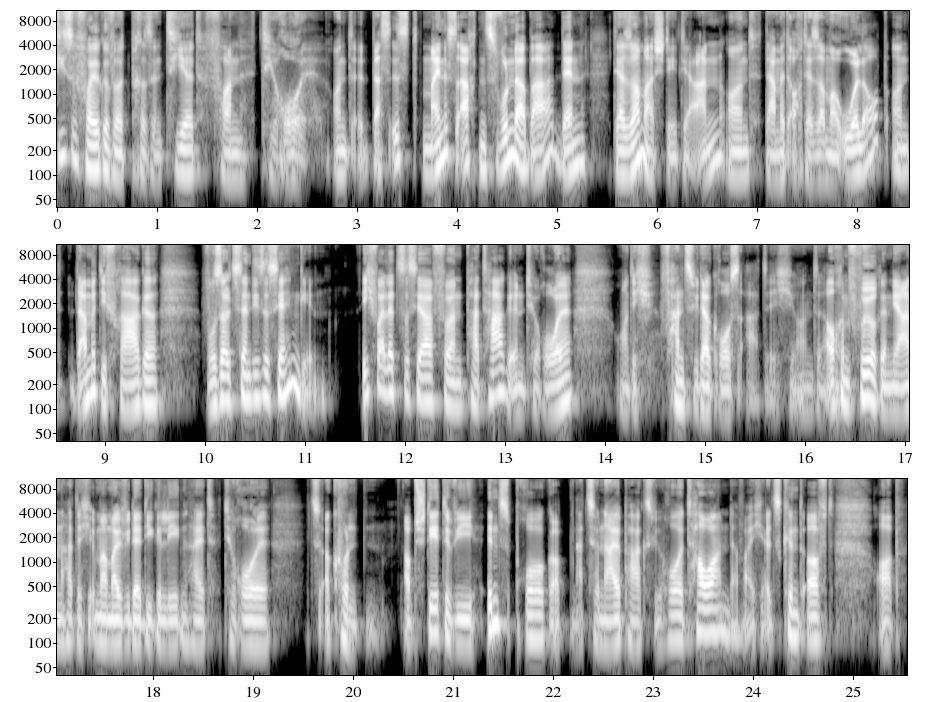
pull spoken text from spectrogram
Diese Folge wird präsentiert von Tirol. Und das ist meines Erachtens wunderbar, denn der Sommer steht ja an und damit auch der Sommerurlaub und damit die Frage, wo soll es denn dieses Jahr hingehen? Ich war letztes Jahr für ein paar Tage in Tirol und ich fand es wieder großartig. Und auch in früheren Jahren hatte ich immer mal wieder die Gelegenheit, Tirol zu erkunden. Ob Städte wie Innsbruck, ob Nationalparks wie Hohe Tauern, da war ich als Kind oft, ob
